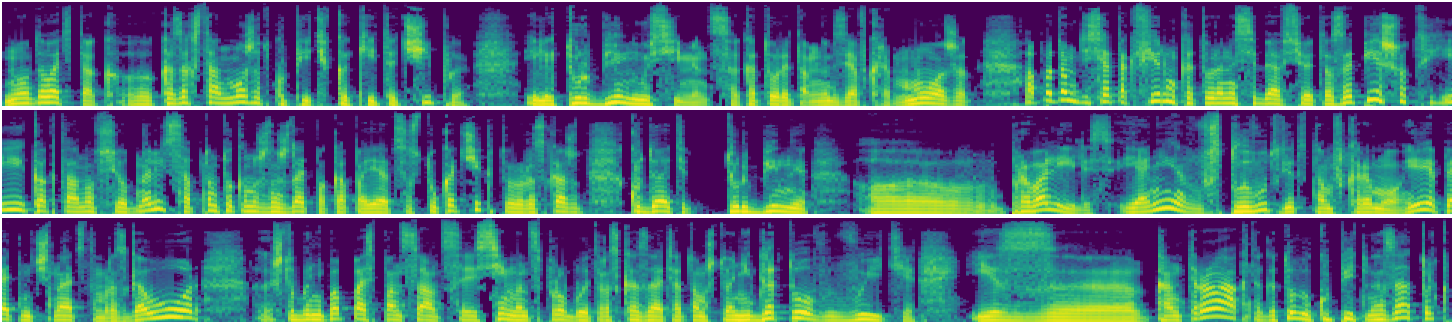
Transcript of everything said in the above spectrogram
Ну, давайте так, э, Казахстан может купить какие-то чипы или турбину у Сименса, которые там нельзя в Крым? Может. А потом десяток фирм, которые на себя все это запишут, и как-то оно все обналится, а потом только нужно ждать, пока появятся стукачи, которые расскажут, куда эти турбины э, провалились, и они всплывут где-то там в Крыму. И опять начинается там разговор, чтобы не попасть под санкции. Сименс пробует рассказать о том, что они готовы выйти из э, контракта, готовы купить назад только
